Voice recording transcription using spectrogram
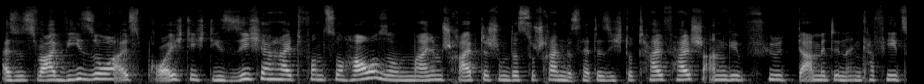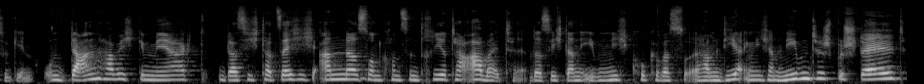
Also es war wie so, als bräuchte ich die Sicherheit von zu Hause und meinem Schreibtisch, um das zu schreiben. Das hätte sich total falsch angefühlt, damit in ein Café zu gehen. Und dann habe ich gemerkt, dass ich tatsächlich anders und konzentrierter arbeite. Dass ich dann eben nicht gucke, was haben die eigentlich am Nebentisch bestellt,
